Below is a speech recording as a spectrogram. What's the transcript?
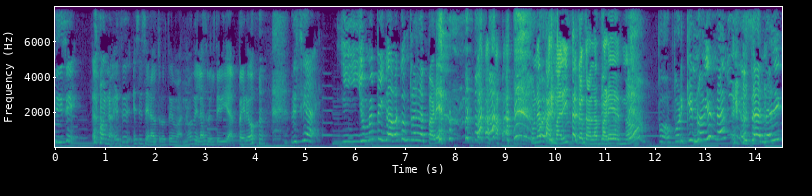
Y dice, bueno, ese, ese será otro tema, ¿no? De la soltería, pero decía, y yo me pegaba contra la pared. Una palmadita contra la pared, ¿no? po- Porque no había nadie, o sea, nadie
